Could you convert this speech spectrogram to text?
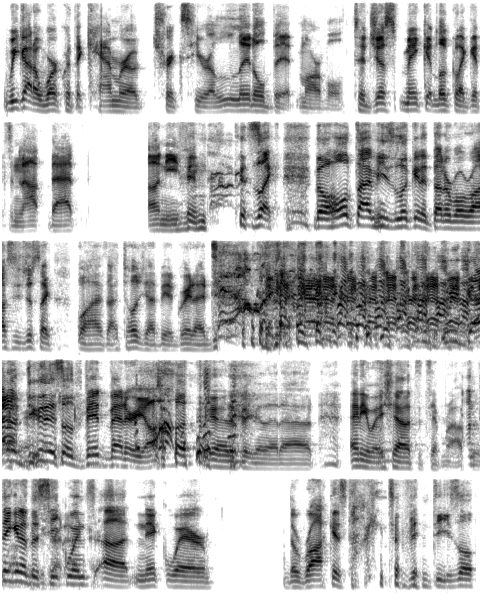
we got to work with the camera tricks here a little bit, Marvel, to just make it look like it's not that uneven. it's like the whole time he's looking at Thunderbolt Ross, he's just like, "Well, I, I told you that'd be a great idea." Like, we gotta do this a bit better, y'all. we gotta figure that out. Anyway, shout out to Tim Roth. I'm thinking of the loves- he's a great sequence, uh, Nick, where The Rock is talking to Vin Diesel,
